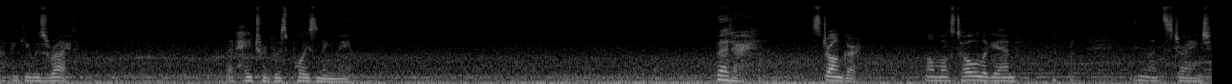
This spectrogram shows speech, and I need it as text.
I think he was right. That hatred was poisoning me. Better. Stronger. Almost whole again. Isn't that strange?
